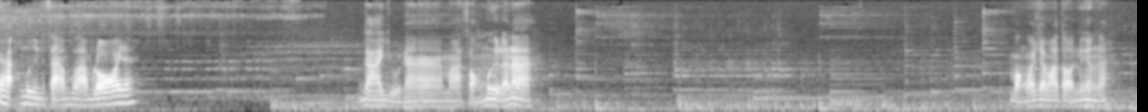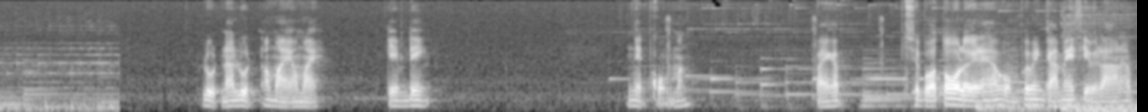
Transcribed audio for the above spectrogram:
กะหมื่นสามสามร้อยนะ ได้อยู่นะ มาสองหมื่นแล้วนะ หวังว่าจะมาต่อเนื่องนะ หลุดนะ หลุด เอาใหม่ เอาใหม่ เกมเด้ง เน็ตผมมั้ง ไปครับเชอร์โบโต้เลยนะครับผม เพื่อเป็นการไม่เสียเวลานะครับ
